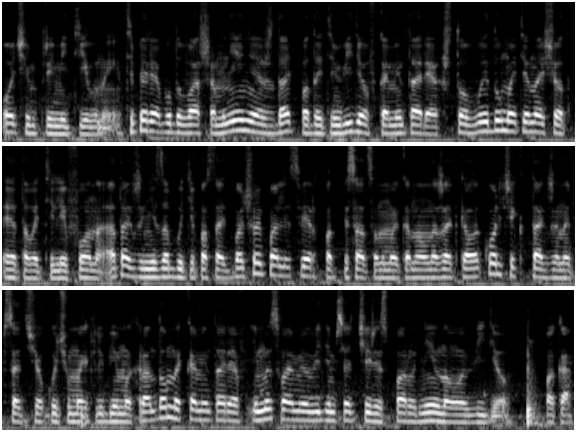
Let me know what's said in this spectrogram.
очень примитивные. Теперь я буду ваше мнение ждать под этим видео в комментариях, что вы думаете насчет этого телефона. А также не забудьте поставить большой палец вверх, подписаться на мой канал, нажать колокольчик, также написать еще кучу моих любимых рандомных комментариев. И мы с вами увидимся через пару дней в новом видео. Пока.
